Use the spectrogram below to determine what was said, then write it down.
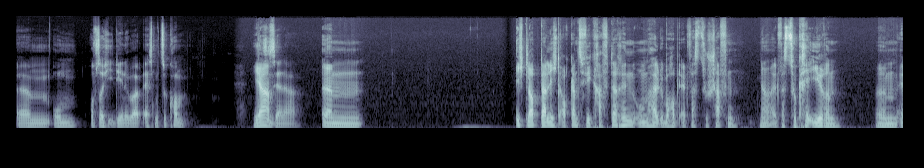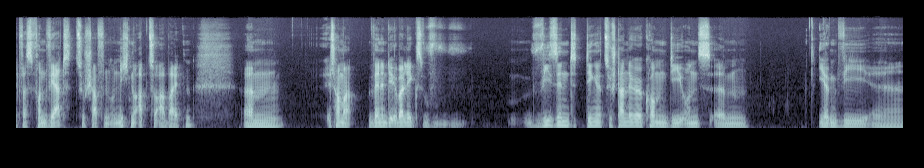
ähm, um auf solche Ideen überhaupt erstmal zu kommen. Ja, ja da. Ähm, ich glaube, da liegt auch ganz viel Kraft darin, um halt überhaupt etwas zu schaffen, ja, ne, etwas zu kreieren, ähm, etwas von Wert zu schaffen und nicht nur abzuarbeiten. Ähm, schau mal, wenn du dir überlegst, wie sind Dinge zustande gekommen, die uns ähm, irgendwie, äh,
